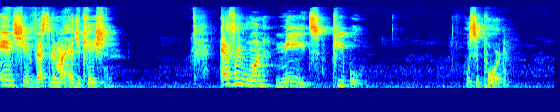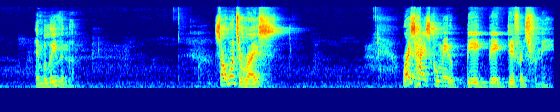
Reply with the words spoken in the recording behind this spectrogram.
and she invested in my education. Everyone needs people who support and believe in them. So I went to Rice. Rice High School made a big, big difference for me.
